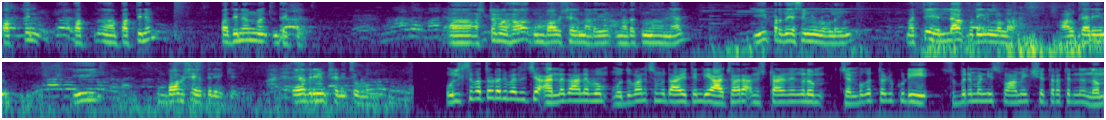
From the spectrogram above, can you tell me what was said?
പത്തിന് പത്തിനും പതിനൊന്നിടയ്ക്ക് ആ, അഷ്ടമഹാ കുംഭാഭിഷേകം നട നടക്കുന്നതിനാൽ ഈ പ്രദേശങ്ങളിലുള്ളയും മറ്റ് എല്ലാ കുടികളിലുള്ള ആൾക്കാരെയും ഈ കുംഭാഭിഷേകത്തിലേക്ക് ഏവരെയും ക്ഷണിച്ചുകൊള്ളുന്നു. ഉത്സവത്തോടനുബന്ധിച്ച് അന്നദാനവും മുതുവാൻ സമുദായത്തിന്റെ ആചാര അനുഷ്ഠാനങ്ങളും ചെമ്പകത്തൊഴുക്കുടി സുബ്രഹ്മണ്യ സ്വാമി ക്ഷേത്രത്തിൽ നിന്നും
